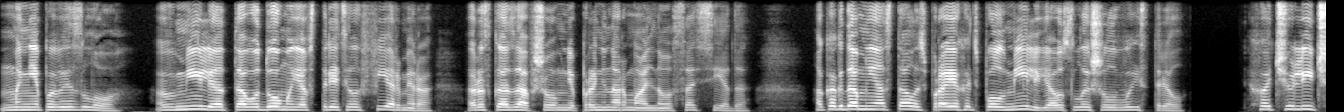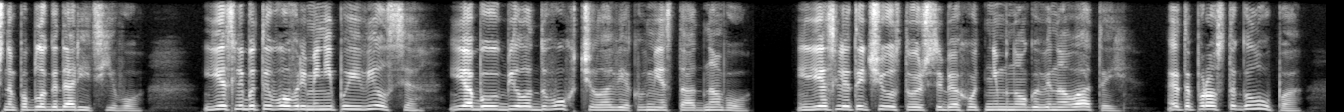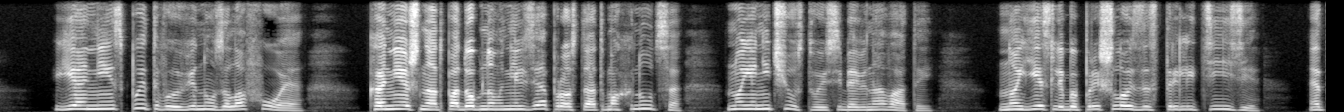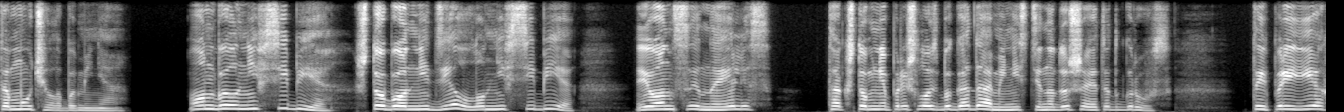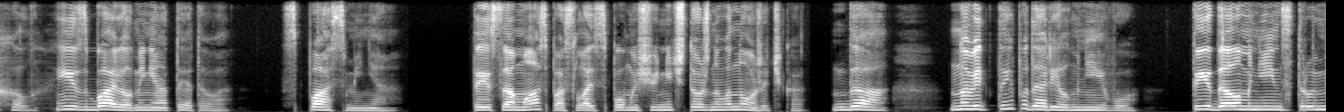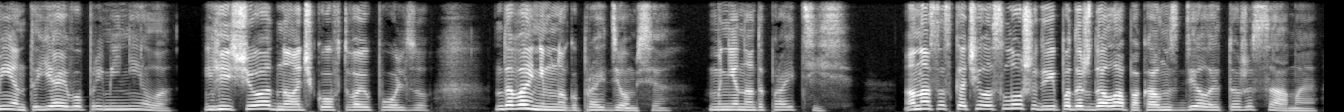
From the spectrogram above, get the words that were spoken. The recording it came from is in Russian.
мне повезло. В миле от того дома я встретил фермера, рассказавшего мне про ненормального соседа. А когда мне осталось проехать полмили, я услышал выстрел. Хочу лично поблагодарить его. Если бы ты вовремя не появился, я бы убила двух человек вместо одного. Если ты чувствуешь себя хоть немного виноватой, это просто глупо. Я не испытываю вину за Лафоя. Конечно, от подобного нельзя просто отмахнуться, но я не чувствую себя виноватой. Но если бы пришлось застрелить Изи, это мучило бы меня. Он был не в себе. Что бы он ни делал, он не в себе. И он сын Элис, так что мне пришлось бы годами нести на душе этот груз. Ты приехал и избавил меня от этого. Спас меня. Ты сама спаслась с помощью ничтожного ножичка. Да, но ведь ты подарил мне его. Ты дал мне инструмент, и я его применила. Еще одно очко в твою пользу. Давай немного пройдемся. Мне надо пройтись. Она соскочила с лошади и подождала, пока он сделает то же самое.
